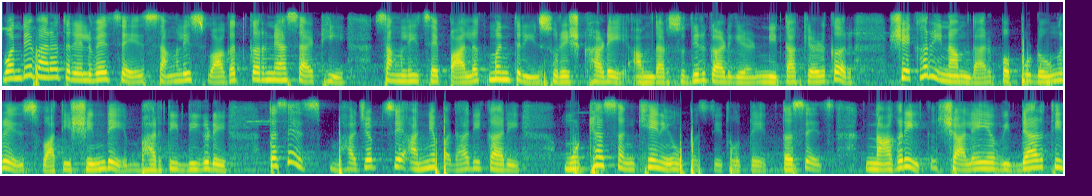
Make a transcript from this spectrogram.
वंदे भारत रेल्वेचे सांगली स्वागत करण्यासाठी सांगलीचे पालकमंत्री सुरेश खाडे आमदार सुधीर गाडगीळ नीता केळकर शेखर इनामदार पप्पू डोंगरे स्वाती शिंदे भारती दिगडे तसेच भाजपचे अन्य पदाधिकारी मोठ्या संख्येने उपस्थित होते. तसेच नागरिक शालेय विद्यार्थी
